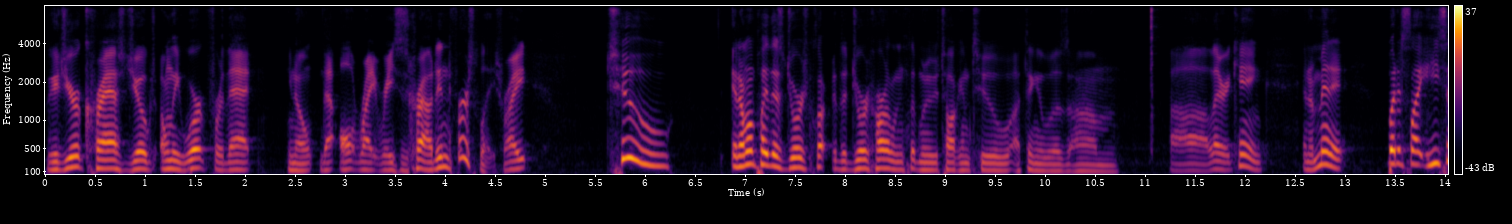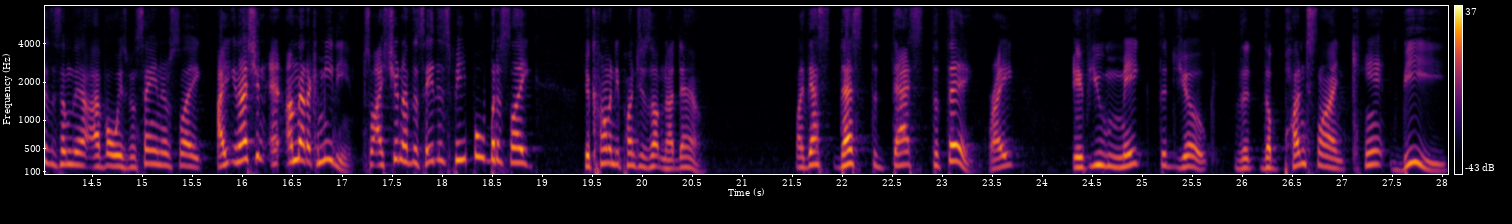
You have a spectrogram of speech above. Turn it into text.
because your crass jokes only work for that, you know, that alt right racist crowd in the first place, right? Two, and I'm gonna play this George the George Carlin clip when we were talking to I think it was um, uh, Larry King in a minute. But it's like he said something I've always been saying. It's like I and I shouldn't. I'm not a comedian, so I shouldn't have to say this to people. But it's like your comedy punches up, not down. Like that's that's the that's the thing, right? If you make the joke, the the punchline can't be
